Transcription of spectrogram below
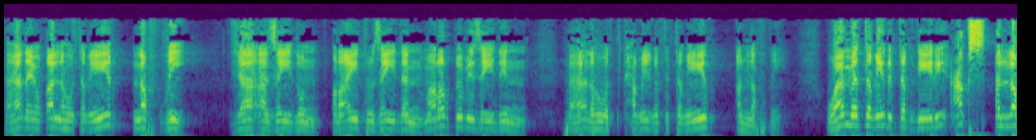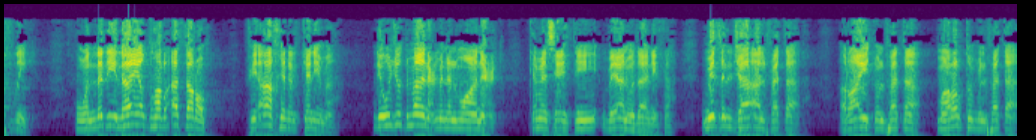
فهذا يقال له تغيير لفظي. جاء زيد رأيت زيدا مررت بزيد. فهذا هو حقيقة التغيير اللفظي. وأما التغيير التقديري عكس اللفظي. هو الذي لا يظهر أثره في آخر الكلمة لوجود مانع من الموانع كما سيأتي بيان ذلك. مثل جاء الفتى رأيت الفتى مررت بالفتى.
